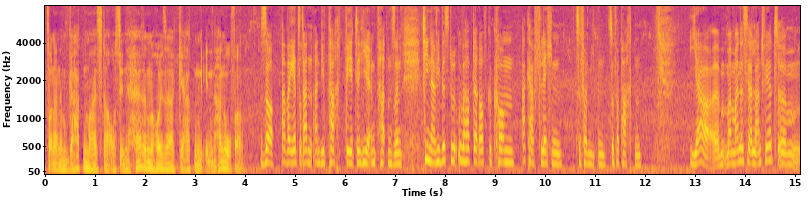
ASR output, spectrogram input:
von einem Gartenmeister aus den Herrenhäuser Gärten in Hannover. So, aber jetzt ran an die Pachtbeete hier in Pattensen. Tina, wie bist du überhaupt darauf gekommen, Ackerflächen zu vermieten, zu verpachten? Ja, ähm, mein Mann ist ja Landwirt ähm,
